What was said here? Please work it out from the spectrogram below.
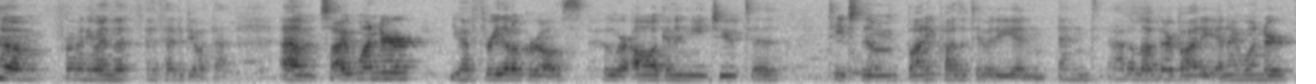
um, from anyone that has had to deal with that. Um, so I wonder, you have three little girls who are all going to need you to teach them body positivity and, and how to love their body. And I wonder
